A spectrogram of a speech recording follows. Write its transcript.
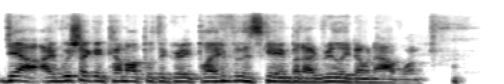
Yeah, I wish I could come up with a great play for this game, but I really don't have one.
